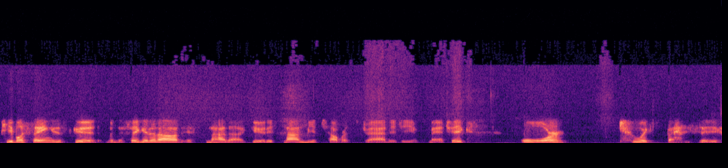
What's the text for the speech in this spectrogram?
people saying it's good, but they figured it out it's not that good. It's not meet our strategy metrics, or too expensive,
